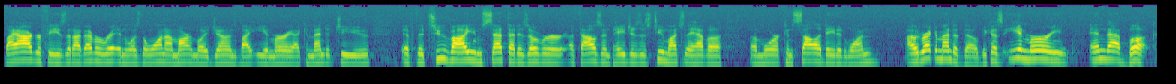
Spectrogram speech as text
biographies that I've ever written was the one on Martyn Lloyd-Jones by Iain Murray. I commend it to you if the two volume set that is over a thousand pages is too much, they have a, a more consolidated one. I would recommend it though, because Iain Murray in that book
